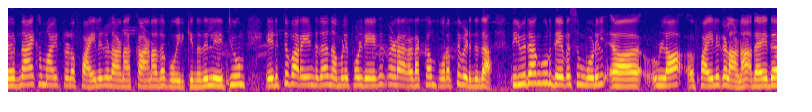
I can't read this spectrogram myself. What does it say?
നിർണായകമായിട്ടുള്ള ഫയലുകളാണ് കാണാതെ പോയിരിക്കുന്നത്. ഏറ്റവും എടുത്തു പറയേണ്ടത് നമ്മളിപ്പോൾ രേഖകൾ അടക്കം പുറത്തുവിടുന്നത് തിരുവിതാംകൂർ ദേവസ്വം ബോർഡിൽ ഉള്ള ഫയലുകളാണ്. അതായത്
